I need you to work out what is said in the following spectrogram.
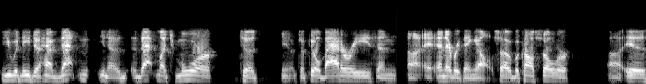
you would need to have that you know that much more to you know to fill batteries and uh, and everything else. So because solar uh, is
